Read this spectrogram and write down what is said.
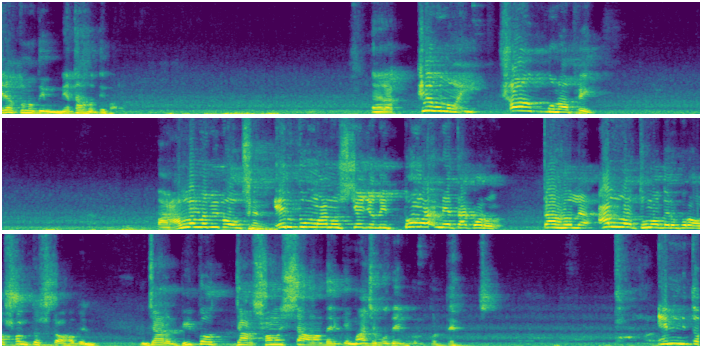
এরা কোনোদিন নেতা হতে পারে এরা কেউ নয়, সব মুনাফেক। আর আল্লাহ নবী বলছেন, এরকম মানুষকে যদি তোমরা নেতা করো, তাহলে আল্লাহ তোমাদের উপর অসন্তুষ্ট হবেন। যার বিপদ, যার সমস্যা আমাদেরকে মাঝে মধ্যে ভোগ করতে হচ্ছে। এমনি তো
